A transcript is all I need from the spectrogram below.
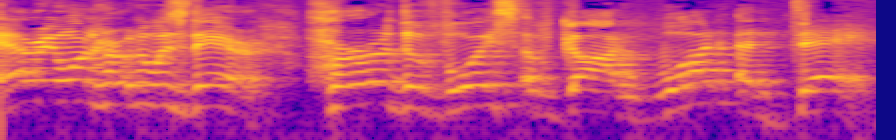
everyone heard who was there, heard the voice of God. What a day.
